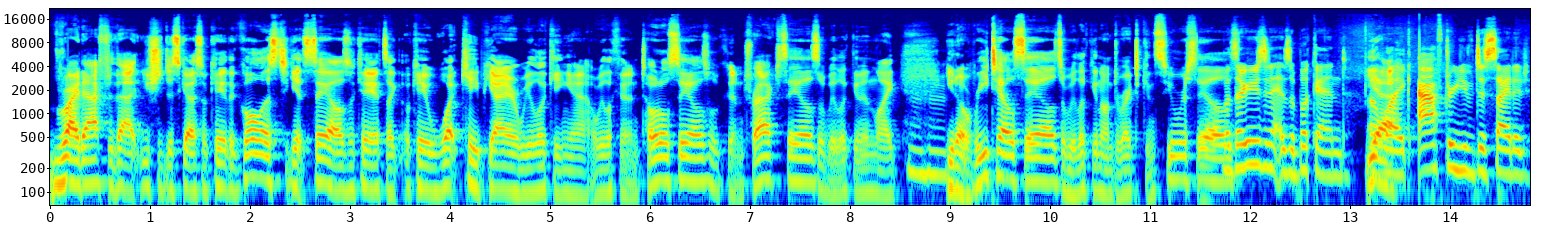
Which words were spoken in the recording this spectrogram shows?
right after that you should discuss okay the goal is to get sales okay it's like okay what kpi are we looking at are we looking in total sales are we looking in tracked sales are we looking in like mm-hmm. you know retail sales are we looking on direct to consumer sales but they're using it as a bookend of Yeah. like after you've decided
